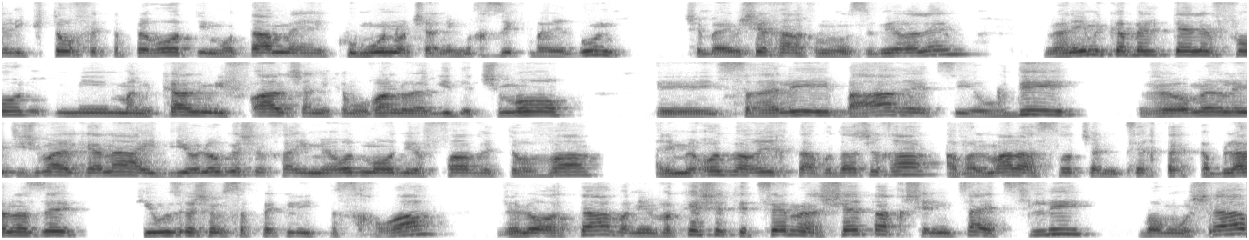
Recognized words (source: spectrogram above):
לקטוף את הפירות עם אותם אה, קומונות שאני מחזיק בארגון שבהמשך אנחנו נסביר עליהם ואני מקבל טלפון ממנכ"ל מפעל שאני כמובן לא אגיד את שמו אה, ישראלי בארץ יהודי ואומר לי תשמע אלקנה האידיאולוגיה שלך היא מאוד מאוד יפה וטובה אני מאוד מעריך את העבודה שלך אבל מה לעשות שאני צריך את הקבלן הזה כי הוא זה שמספק לי את הסחורה ולא אתה ואני מבקש שתצא מהשטח שנמצא אצלי במושב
